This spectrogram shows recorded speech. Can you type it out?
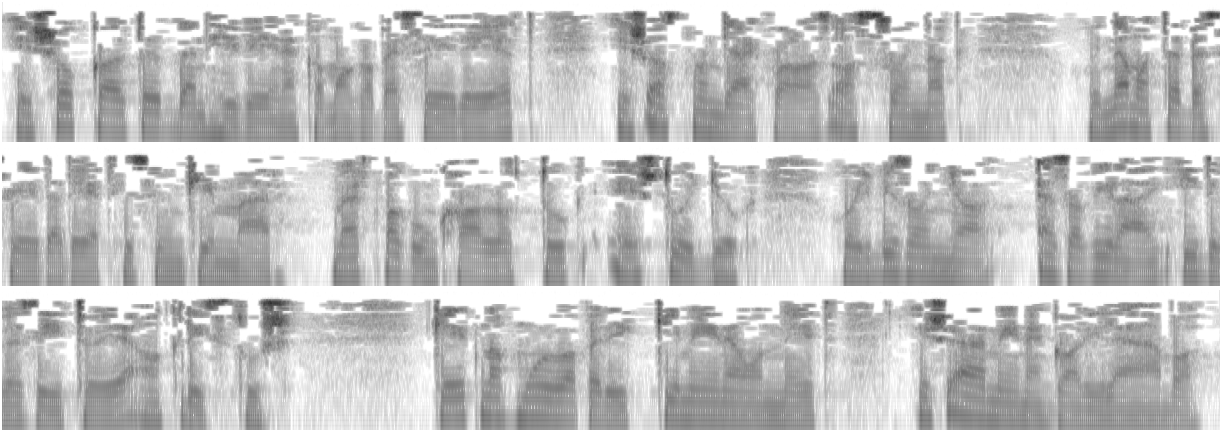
És sokkal többen hívének a maga beszédéért, és azt mondják vala az asszonynak, hogy nem a te beszédedért hiszünk immár, mert magunk hallottuk, és tudjuk, hogy bizonyal ez a világ idvezítője a Krisztus. Két nap múlva pedig kiméne onnét, és elméne Galileába,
